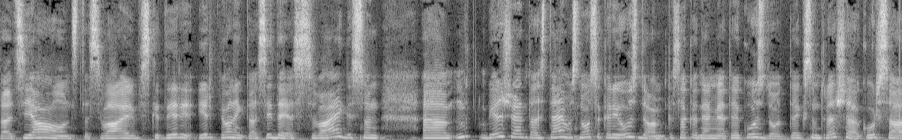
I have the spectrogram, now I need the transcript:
tāds jauns, tas vibes, kad ir, ir pilnīgi tās idejas svaigas. Un, um, nu, bieži vien tās tēmas nosaka arī uzdevumi, kas akadēmijā tiek uzdot. Teiksim, trešajā kursā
